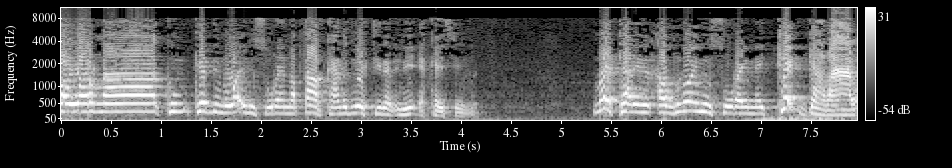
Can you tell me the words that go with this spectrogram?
sawarnaakum kadibna waa idin suuraynay qaabkaanad u egtiinaan idin ekaysiinay markaan idin abuurno idin suuraynay ka gadaal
